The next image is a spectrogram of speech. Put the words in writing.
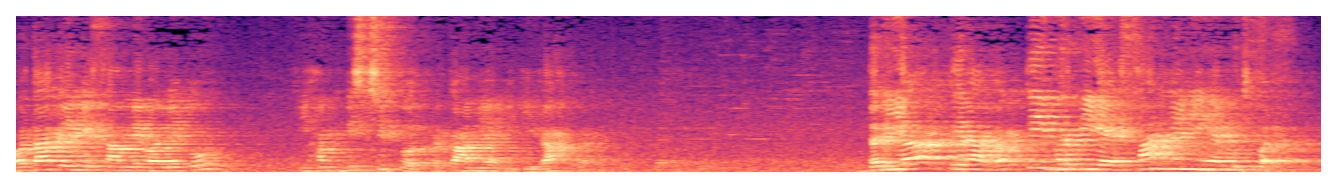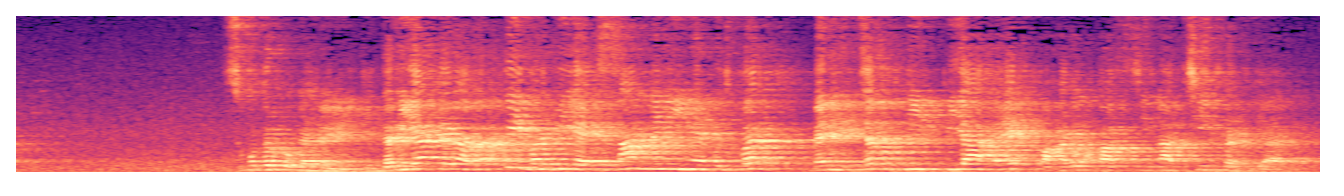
बता देंगे सामने वाले को कि हम निश्चित तौर पर कामयाबी की राह पर दरिया तेरा रत्ती भर भी एहसान नहीं है मुझ पर। समुद्र को कह रहे हैं कि दरिया तेरा रत्ती भर भी एहसान नहीं है मुझ पर। मैंने जब भी पिया है, पहाड़ों का सीना चीर कर दिया है।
